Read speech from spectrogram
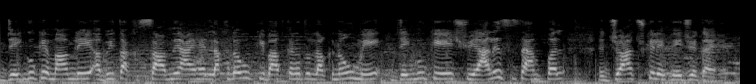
डेंगू के मामले अभी तक सामने आए हैं। लखनऊ की बात करें तो लखनऊ में डेंगू के छियालीस सैंपल जाँच के लिए भेजे गए हैं।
